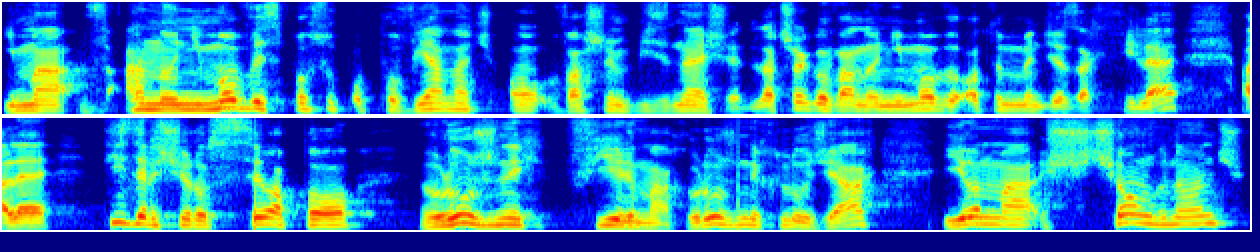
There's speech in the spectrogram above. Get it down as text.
i ma w anonimowy sposób opowiadać o waszym biznesie. Dlaczego w anonimowy? O tym będzie za chwilę, ale teaser się rozsyła po różnych firmach, różnych ludziach i on ma ściągnąć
